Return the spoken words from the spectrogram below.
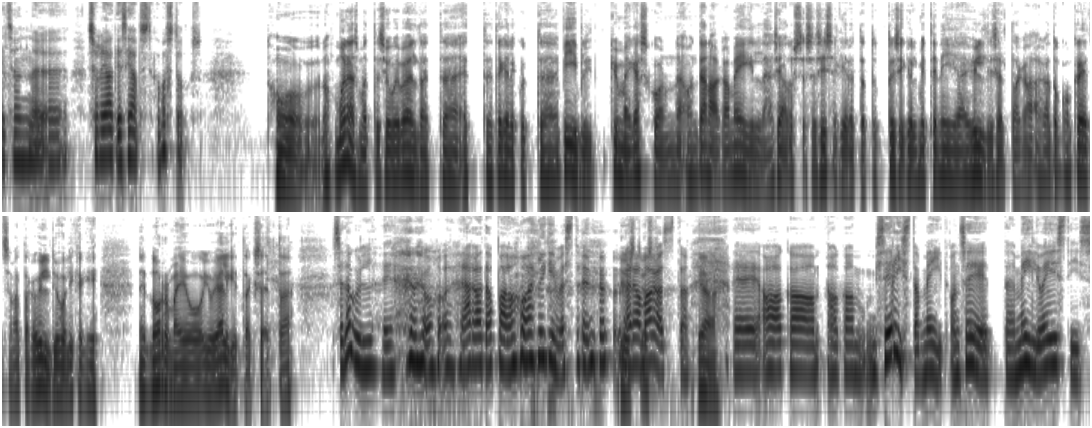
et see on äh, šariaadi ja seadustega vastuolus no noh, mõnes mõttes ju võib öelda, et, et tegelikult äh, piibli kümme käsku on, on täna ka meil seadustesse sisse kirjutatud, tõsi küll, mitte nii üldiselt, aga, aga konkreetsemalt, aga üldjuhul ikkagi neid norme ju, ju jälgitakse, et seda küll. Ära tapa oma ligimest, on ju, ära varasta. E, aga, aga mis eristab meid, on see, et meil ju Eestis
